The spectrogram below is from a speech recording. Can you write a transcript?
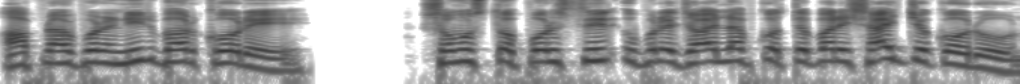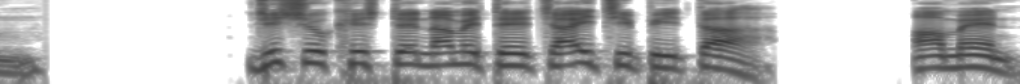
আপনার উপরে নির্ভর করে, সমস্ত পরিস্থিতির উপরে জয়লাভ করতে পারি, সাহায্য করুন। যীশু খ্রিস্টের নামেতে চাইছি পিতা। আমেন।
